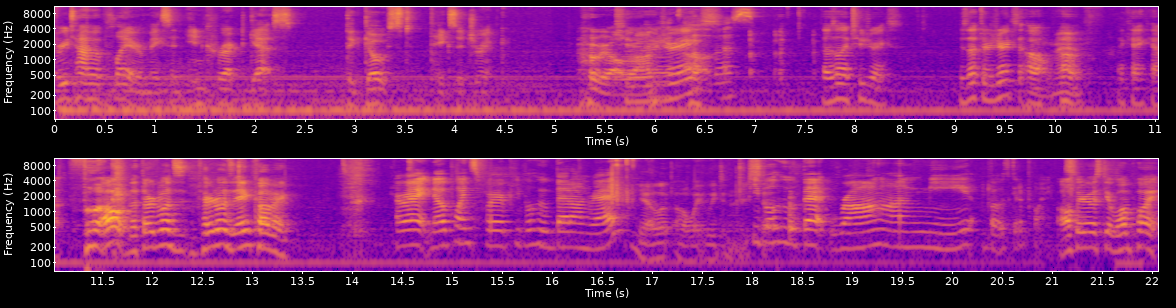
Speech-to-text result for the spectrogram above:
Every time a player makes an incorrect guess, the ghost takes a drink. Are we all Two. wrong? It's drinks? all of us. That was only two drinks. Is that three drinks? Oh, oh, oh man. I can't count. Oh, the third one's third one's incoming. All right, no points for people who bet on red. Yeah. Look. Oh wait, we didn't reset. People who bet wrong on me both get a point. All three of us get one point.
